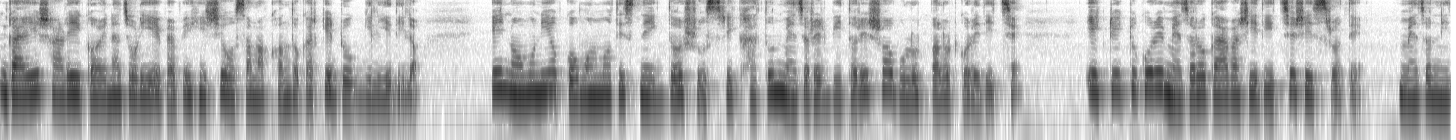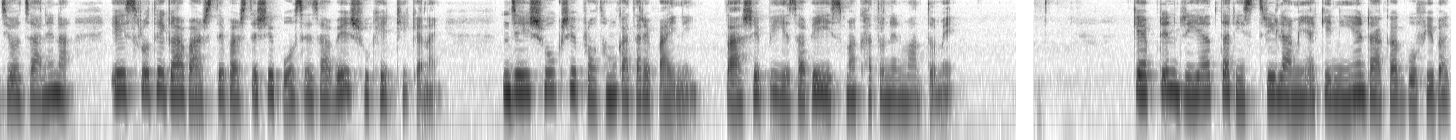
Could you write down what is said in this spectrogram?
গায়ে শাড়ি গয়না জড়িয়ে এভাবে হেসে ওসামা খন্দকারকে ডোক গিলিয়ে দিল। এই নমনীয়, কোমলমতি, স্নিগ্ধ, সুশ্রী খাতুন মেজরের ভিতরে সব উলট পালট করে দিচ্ছে। একটু একটু করে মেজরও গা ভাসিয়ে দিচ্ছে সেই স্রোতে। মেজর নিজেও জানে না, এই স্রোতে গা বাসতে বাসতে সে পৌঁছে যাবে সুখের ঠিকানায়। যেই সুখ সে প্রথম কাতারে পায়নি। তা সে পেয়ে যাবে ইসমা খাতুনের মাধ্যমে। ক্যাপ্টেন রিয়া তার স্ত্রী লামিয়াকে নিয়ে ঢাকা গফিবাগ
